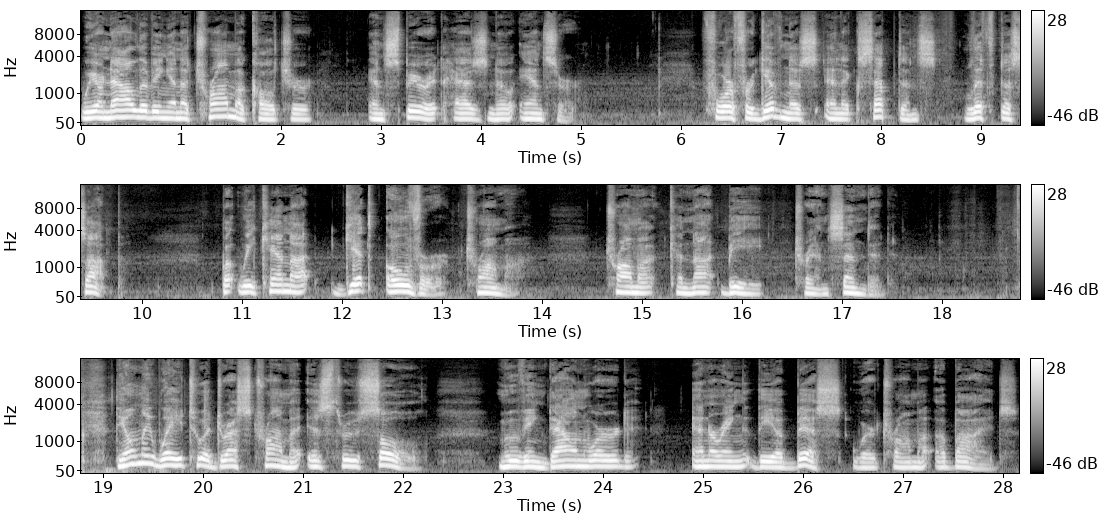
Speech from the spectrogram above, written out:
We are now living in a trauma culture and spirit has no answer for forgiveness and acceptance lift us up. But we cannot get over trauma. Trauma cannot be transcended. The only way to address trauma is through soul, moving downward, entering the abyss where trauma abides.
